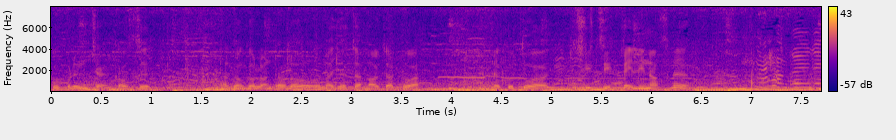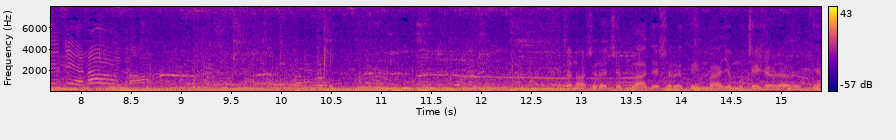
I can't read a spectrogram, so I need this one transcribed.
cứ lên trận cầu sư là luôn có lon trâu lố là giờ trận lo cho tua để cứ tua chỉ chỉ tay li nó nữa. Cái thằng kia đi đi ở đâu vậy? cho nó nó sẽ được chép lá sẽ được tuyến ba cho một chạy rồi rồi nhé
